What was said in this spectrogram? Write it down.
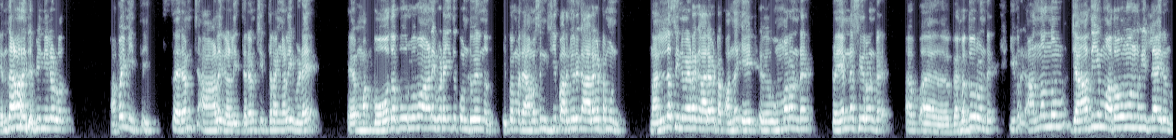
എന്താണ് അതിന്റെ പിന്നിലുള്ളത്? അപ്പം ഇത്തരം ആളുകൾ ഇത്തരം ചിത്രങ്ങൾ ഇവിടെ ബോധപൂർവമാണ് ഇവിടെ ഇത് കൊണ്ടുവരുന്നത്. ഇപ്പം രാമസിംഗ് പറഞ്ഞൊരു കാലഘട്ടമുണ്ട്. നല്ല സിനിമയുടെ കാലഘട്ടം. അന്ന് ഉമ്മറുണ്ട് പ്രേം നസീർ ഉണ്ട് ഇവർ അന്നൊന്നും ജാതിയും മതവും ഒന്നും ഇല്ലായിരുന്നു.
